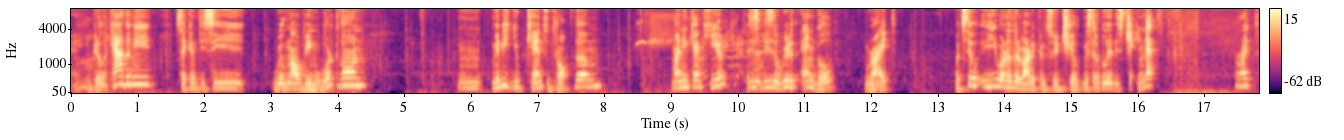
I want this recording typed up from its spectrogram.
Okay, Imperial Academy, second TC will now being worked on. Mm, maybe you can't drop the mining camp here. This is, this is a weird angle, right? But still, you are under Barbican, so you chill. Mr. Blade is checking that. Alright.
